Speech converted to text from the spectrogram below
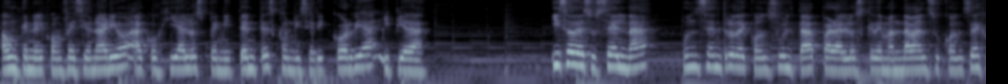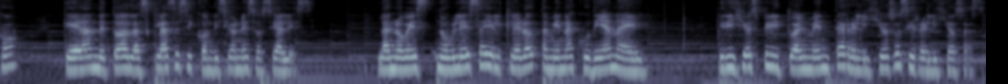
aunque en el confesionario acogía a los penitentes con misericordia y piedad. Hizo de su celda un centro de consulta para los que demandaban su consejo, que eran de todas las clases y condiciones sociales. La nobleza y el clero también acudían a él. Dirigió espiritualmente a religiosos y religiosas.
